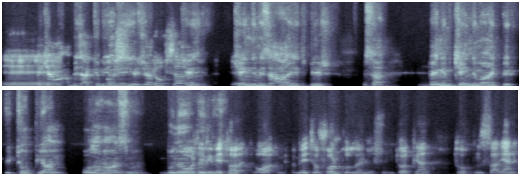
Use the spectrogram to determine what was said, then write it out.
Ee, Peki ama bir dakika bir yoksa, araya gireceğim. Yoksa Kend, kendimize ait bir mesela benim kendime ait bir ütopyam olamaz mı? Bunu Orada bir meto, o, metafor kullanıyorsun. Ütopya toplumsal yani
